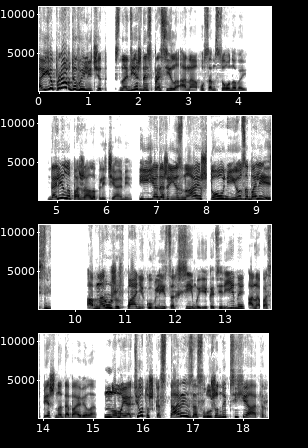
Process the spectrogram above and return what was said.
«А ее правда вылечат?» – с надеждой спросила она у Самсоновой. Далила пожала плечами. «И я даже не знаю, что у нее за болезнь». Обнаружив панику в лицах Симы и Катерины, она поспешно добавила. «Но моя тетушка – старый заслуженный психиатр.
